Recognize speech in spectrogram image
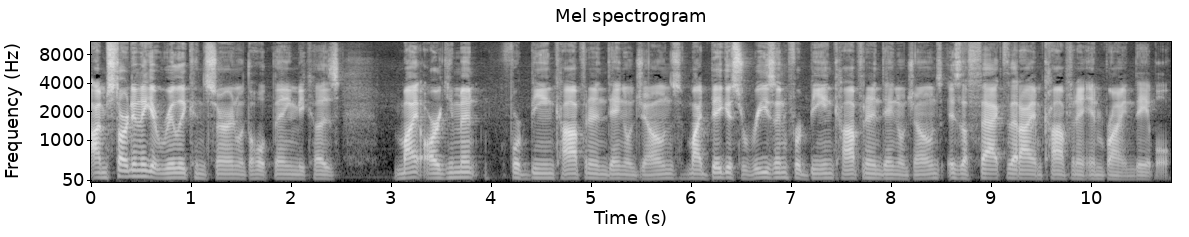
I'm starting to get really concerned with the whole thing because my argument for being confident in Daniel Jones, my biggest reason for being confident in Daniel Jones is the fact that I am confident in Brian Daboll.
